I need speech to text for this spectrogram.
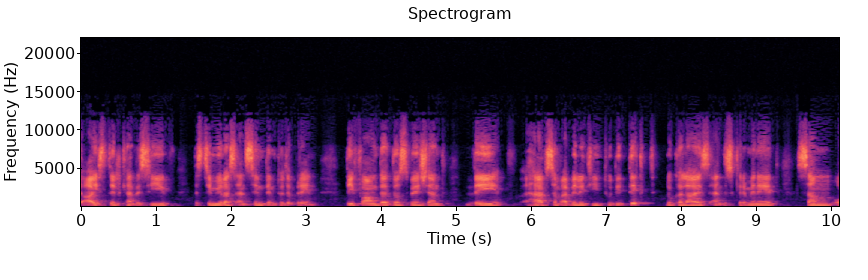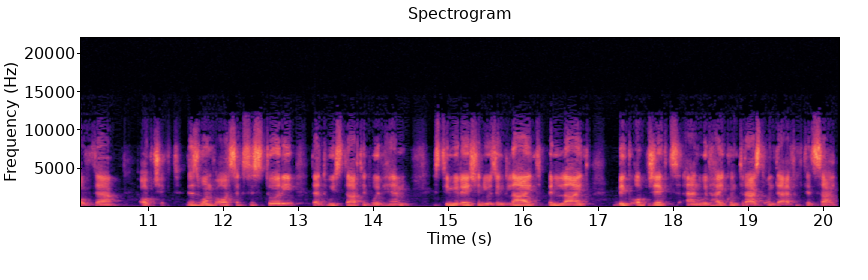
The eye still can receive the stimulus and send them to the brain. They found that those patients they have some ability to detect localize and discriminate some of the object. This is one of our success story that we started with him stimulation using light pin light big objects and with high contrast on the affected side.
